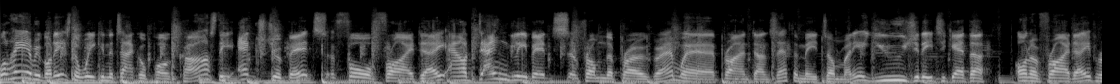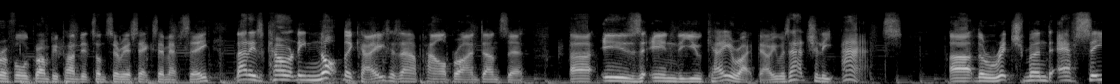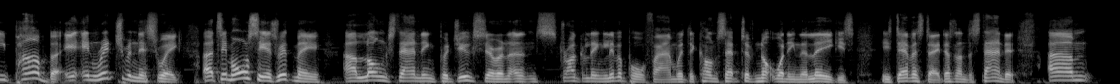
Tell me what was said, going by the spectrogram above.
Well, hey, everybody, it's the Week in the Tackle podcast, the extra bits for Friday, our dangly bits from the programme, where Brian Dunseth and me, Tom Rennie, are usually together on a Friday for a full Grumpy Pundits on Sirius XMFC. That is currently not the case, as our pal Brian Dunseth uh, is in the UK right now. He was actually at uh, the Richmond FC pub in, in Richmond this week. Uh, Tim Horsey is with me, our long-standing producer and, and, struggling Liverpool fan with the concept of not winning the league. He's he's devastated, doesn't understand it. Um,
